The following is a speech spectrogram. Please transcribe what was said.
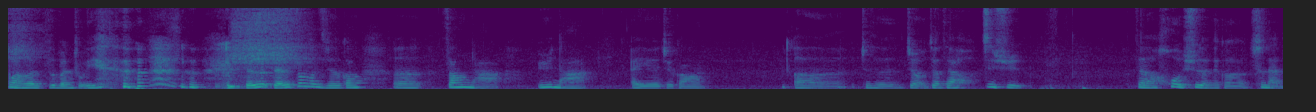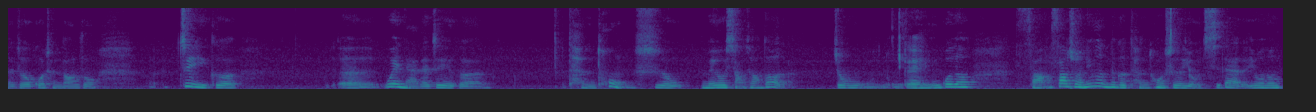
我讲个是资本主义。但是但是真的就是讲嗯，长奶、淤奶，还有就讲呃，就是就就在继续在后续的那个吃奶的这个过程当中，这一个呃喂奶的这个疼痛是没有想象到的。就对我觉着生生小人的那个疼痛是有期待的，因为侬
